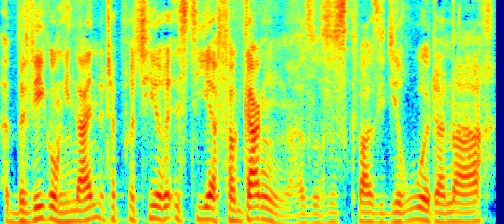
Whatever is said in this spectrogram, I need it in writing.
äh, Bewegung hineininterpretiere, ist die ja vergangen. Also es ist quasi die Ruhe danach.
